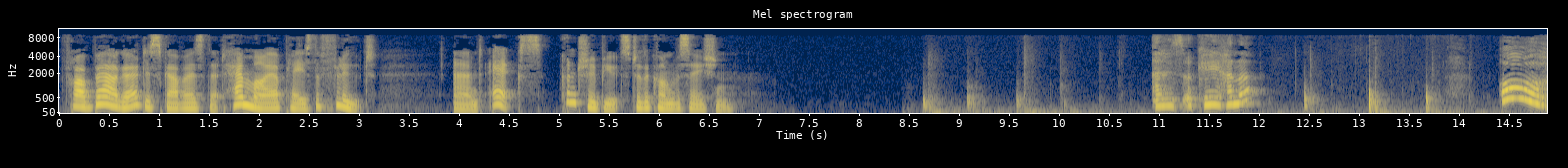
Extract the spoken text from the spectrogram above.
Frau Berger discovers that Herr Meyer plays the flute, and X contributes to the conversation. Alles okay, Hanna? Oh,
